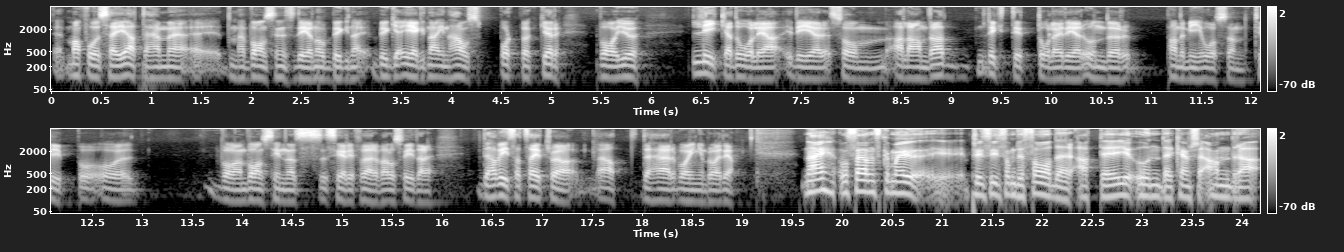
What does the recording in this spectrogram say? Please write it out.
eh, man får säga att det här med eh, de här vansinnesidéerna och bygga, bygga egna inhouse sportböcker var ju lika dåliga idéer som alla andra riktigt dåliga idéer under pandemihåsen typ och, och var en vansinnes serieförvärvare och så vidare. Det har visat sig tror jag att det här var ingen bra idé. Nej, och sen ska man ju, eh, precis som du sa där, att det är ju under kanske andra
